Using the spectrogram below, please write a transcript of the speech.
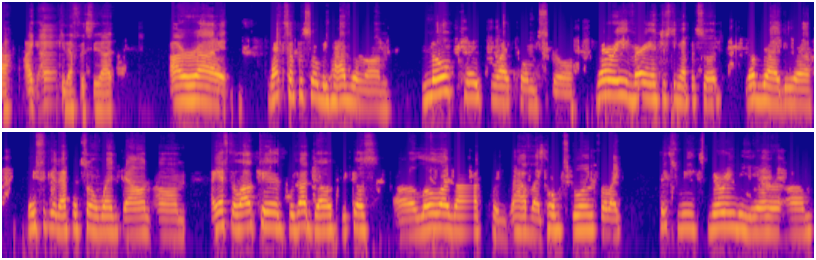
Yeah, I, I can definitely see that. All right. Next episode we have the um no place like homeschool. Very, very interesting episode. Love the idea. Basically, the episode went down. Um, I guess a lot of kids they got jealous because uh, Lola got to have like homeschooling for like six weeks during the year. Um,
